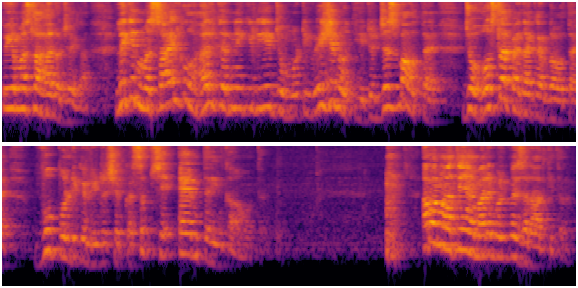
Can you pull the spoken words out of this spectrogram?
تو یہ مسئلہ حل ہو جائے گا۔ لیکن مسائل کو حل کرنے کے لیے جو موٹیویشن ہوتی ہے، جو جذبہ ہوتا ہے، جو حوصلہ پیدا کرنا ہوتا ہے، وہ پولیٹیکل لیڈرشپ کا سب سے اہم ترین کام ہوتا ہے۔ اب ہم آتے ہیں ہمارے ملک میں زراعت کی طرف۔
